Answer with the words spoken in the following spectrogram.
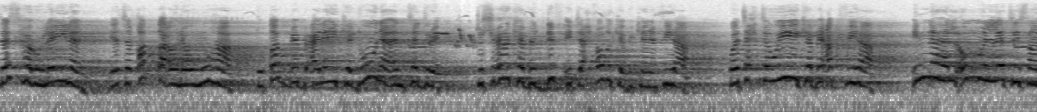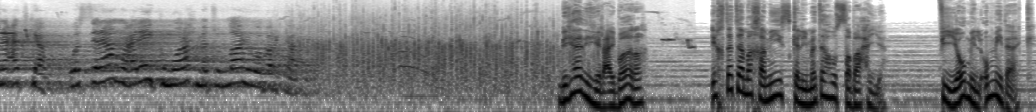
تسهر ليلا يتقطع نومها تطبب عليك دون أن تدرك تشعرك بالدفء تحفظك بكنفها وتحتويك بعطفها إنها الأم التي صنعتك والسلام عليكم ورحمة الله وبركاته. بهذه العبارة اختتم خميس كلمته الصباحية في يوم الأم ذاك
